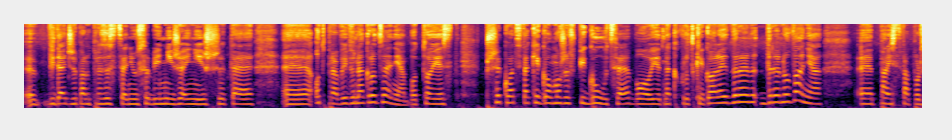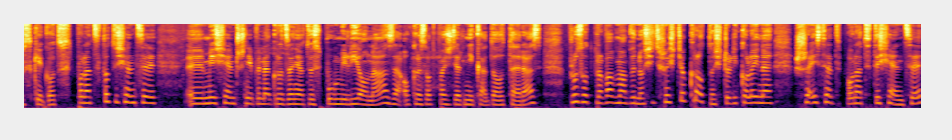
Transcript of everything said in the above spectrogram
e, widać, że pan prezes cenił sobie niżej niż te e, odprawy i wynagrodzenia, bo to jest przykład takiego może w pigułce, bo jednak krótkiego, ale dre, drenowania e, państwa polskiego. Ponad 100 tysięcy e, miesięcznie wynagrodzenia to jest pół miliona za okres od października do teraz, plus odprawa ma wynosić sześciokrotność, czyli kolejne 600 ponad tysięcy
